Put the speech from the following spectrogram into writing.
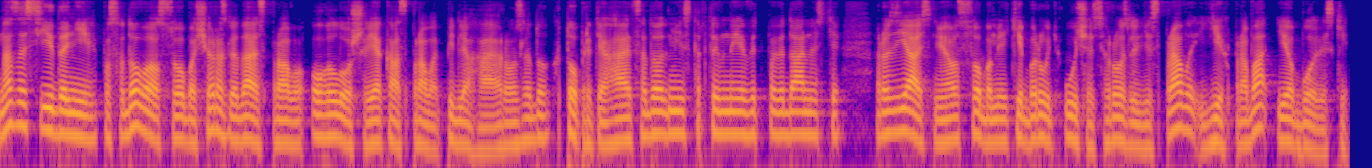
На засіданні посадова особа, що розглядає справу, оголошує, яка справа підлягає розгляду, хто притягається до адміністративної відповідальності, роз'яснює особам, які беруть участь у розгляді справи, їх права і обов'язки.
